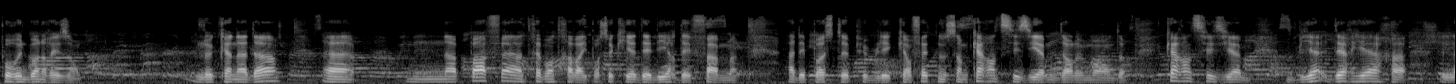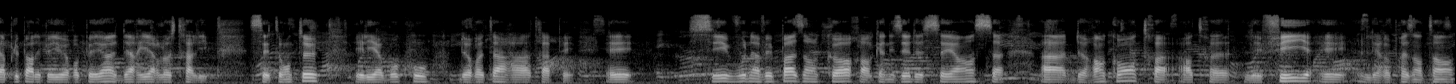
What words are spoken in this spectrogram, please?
pour une bonne raison. Le Canada euh, n'a pas fait un très bon travail pour ce qui est d'élire des femmes à des postes publics. En fait, nous sommes 46e dans le monde, 46e, bien derrière la plupart des pays européens, derrière l'Australie. C'est honteux. Il y a beaucoup de retard à rattraper. Et si vous n'avez pas encore organisé de séances euh, de rencontres entre les filles et les représentants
